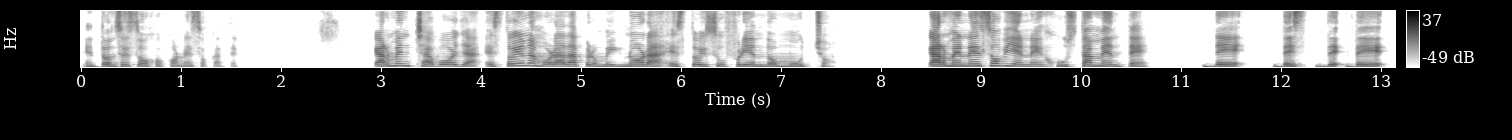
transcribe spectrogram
Entonces, ojo con eso, Catherine. Carmen Chaboya, estoy enamorada, pero me ignora, estoy sufriendo mucho. Carmen, eso viene justamente de, de, de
